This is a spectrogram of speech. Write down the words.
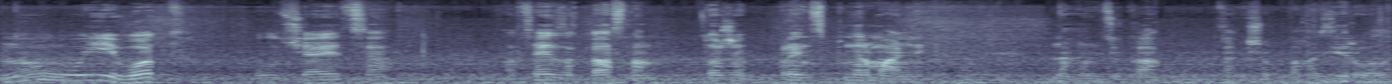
Ну і от, виходить, оцей заказ нам теж, в принципі, нормальний на Гандзюка. Так що погазірували.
